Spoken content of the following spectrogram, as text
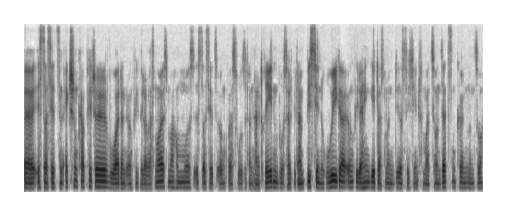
äh, ist das jetzt ein Action-Kapitel, wo er dann irgendwie wieder was Neues machen muss? Ist das jetzt irgendwas, wo sie dann halt reden, wo es halt wieder ein bisschen ruhiger irgendwie dahin geht, dass man dass sich die Informationen setzen können und so.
